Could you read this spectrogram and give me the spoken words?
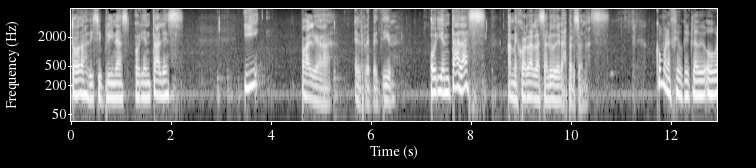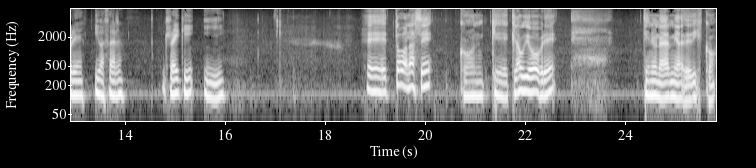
Todas disciplinas orientales y, valga el repetir, orientadas a mejorar la salud de las personas. ¿Cómo nació que Claudio Obre iba a hacer Reiki y Eh, todo nace con que Claudio Obre tiene una hernia de disco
